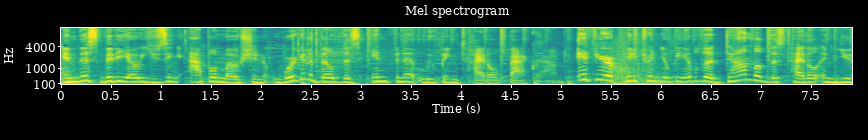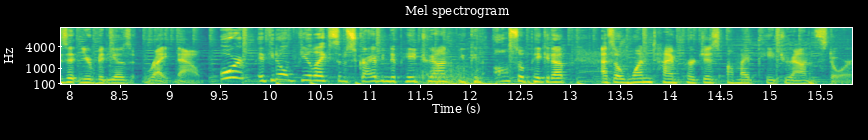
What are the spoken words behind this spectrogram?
In this video using Apple Motion, we're gonna build this infinite looping title background. If you're a patron, you'll be able to download this title and use it in your videos right now. Or if you don't feel like subscribing to Patreon, you can also pick it up as a one-time purchase on my Patreon store.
